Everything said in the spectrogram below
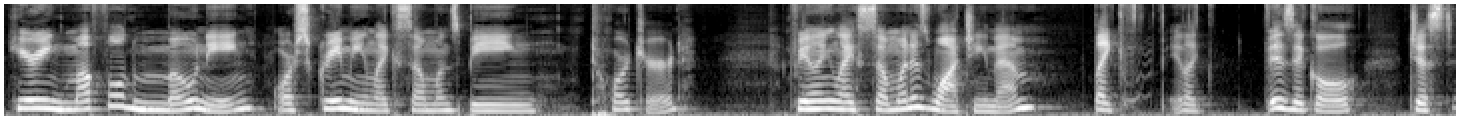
hearing muffled moaning or screaming like someone's being tortured, feeling like someone is watching them, like like physical, just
